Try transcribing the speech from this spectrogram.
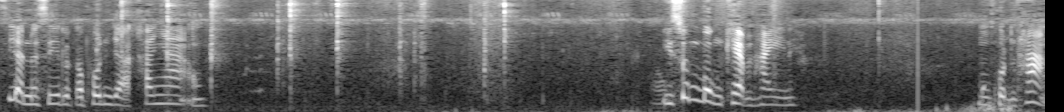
เสียนะสิแล้วก็พ่นยาฆ่าหญ้าเอาอีซุ่มบ่งแคมให้นี่มงคลทาง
